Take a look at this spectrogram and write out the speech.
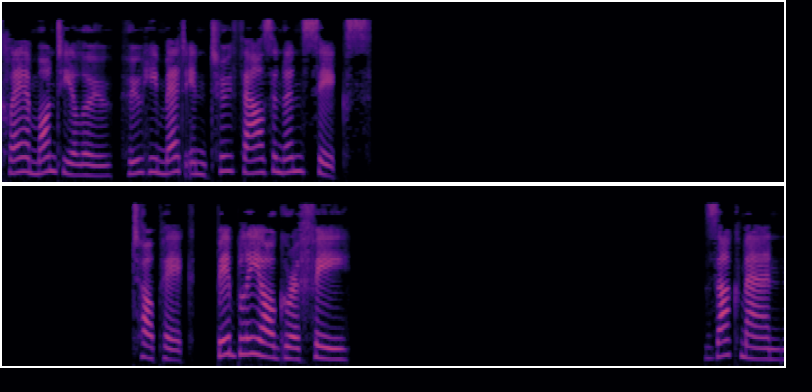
Claire Montialoux, who he met in 2006. Bibliography Zucman,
